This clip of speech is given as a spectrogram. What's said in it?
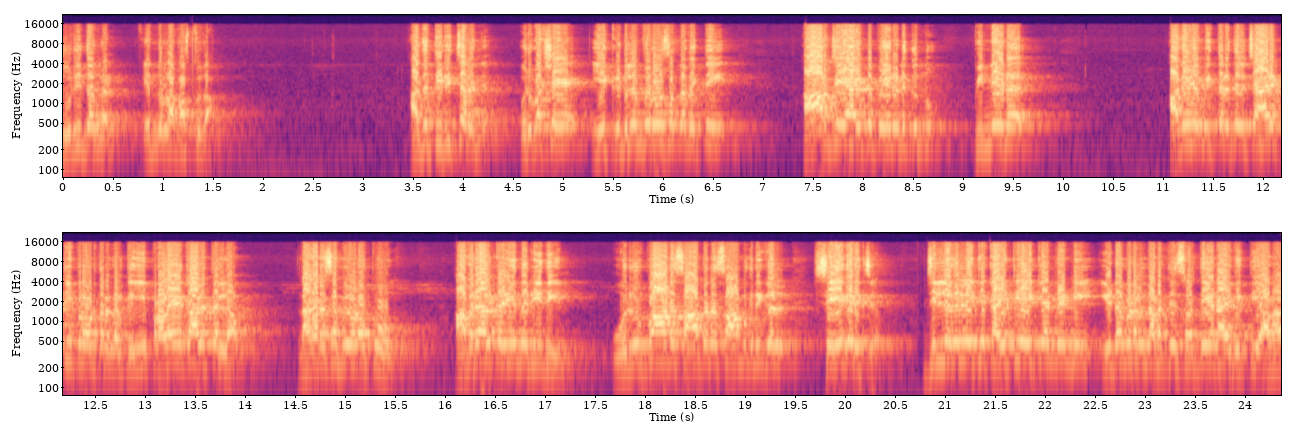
ദുരിതങ്ങൾ എന്നുള്ള വസ്തുത. അത് തിരിച്ചറിഞ്ഞ് ഒരുപക്ഷെ ഈ കിടിലം ഫിറോസ് എന്ന വ്യക്തി ആർ ജെ ആയിട്ട് പേരെടുക്കുന്നു. പിന്നീട് അദ്ദേഹം ഇത്തരത്തിൽ ചാരിറ്റി പ്രവർത്തനങ്ങൾക്ക് ഈ പ്രളയകാലത്തെല്ലാം നഗരസഭയോടൊപ്പവും അവരാൽ കഴിയുന്ന രീതിയിൽ ഒരുപാട് സാധന സാമഗ്രികൾ ശേഖരിച്ച് ജില്ലകളിലേക്ക് കയറ്റി അയക്കാൻ വേണ്ടി ഇടപെടൽ നടത്തിയ ശ്രദ്ധേയനായ വ്യക്തിയാണ്.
